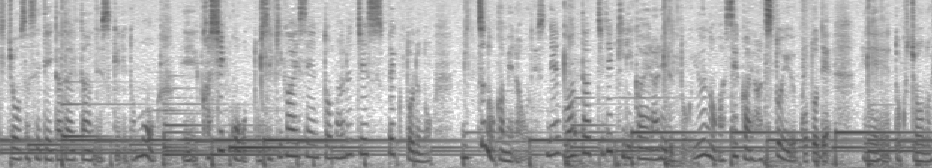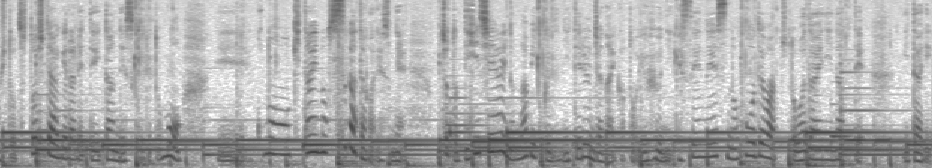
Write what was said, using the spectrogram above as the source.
視聴させていただいたんですけれども、えー、可視光と赤外線とマルチスペクトルの3つのカメラをですねワンタッチで切り替えられるというのが世界初ということで、えー、特徴の一つとして挙げられていたんですけれども、えー、この機体の姿がですねちょっと DJI のマビックにの方ではちょっと話題になっていたり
